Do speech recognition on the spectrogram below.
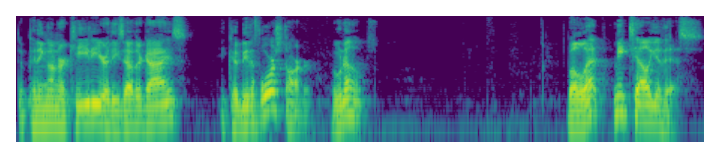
Depending on Urquidy or these other guys, he could be the four starter. Who knows? But let me tell you this.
